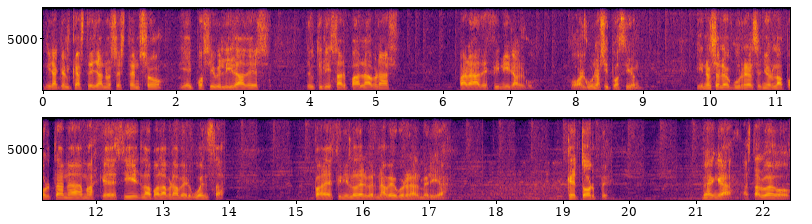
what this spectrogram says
Mira que el castellano es extenso y hay posibilidades de utilizar palabras para definir algo o alguna situación. Y no se le ocurre al señor Laporta nada más que decir la palabra vergüenza para definir lo del Bernabéu con el Almería. Qué torpe. Venga, hasta luego.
